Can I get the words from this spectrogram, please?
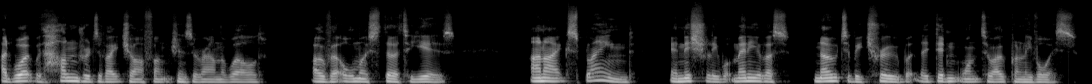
I'd worked with hundreds of HR functions around the world over almost 30 years. And I explained initially what many of us know to be true, but they didn't want to openly voice.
